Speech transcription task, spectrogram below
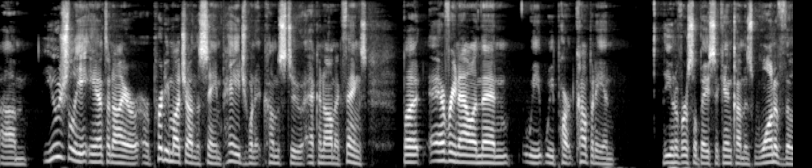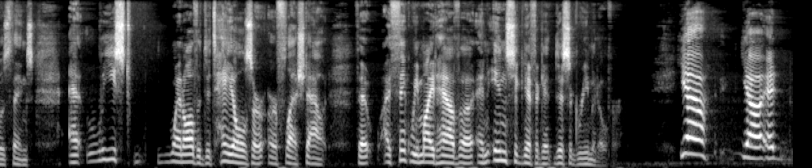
Um, usually, Ant and I are, are pretty much on the same page when it comes to economic things, but every now and then we, we part company, and the universal basic income is one of those things at least when all the details are, are fleshed out, that I think we might have a, an insignificant disagreement over. Yeah, yeah, and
